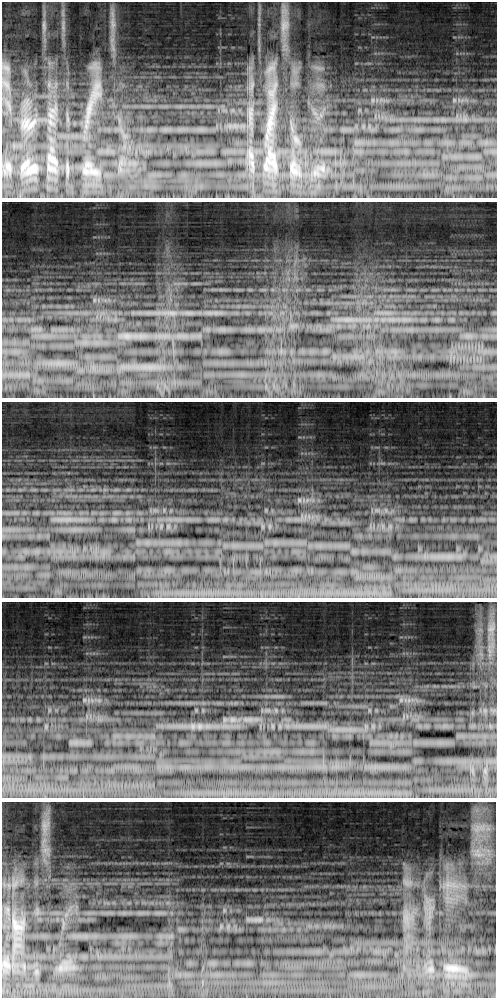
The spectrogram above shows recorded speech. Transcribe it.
Yeah, Prototype's a Brave Tome. That's why it's so good. Just head on this way. Nah, in her case...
